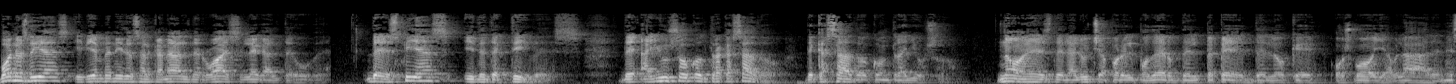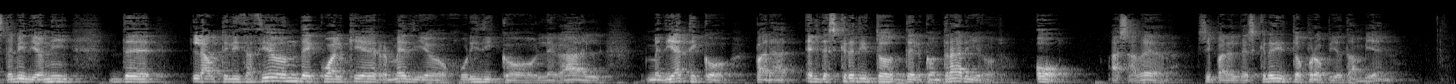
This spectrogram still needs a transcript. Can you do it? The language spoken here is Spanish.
Buenos días y bienvenidos al canal de Ruach Legal TV. De espías y detectives, de Ayuso contra Casado, de Casado contra Ayuso. No es de la lucha por el poder del PP de lo que os voy a hablar en este vídeo, ni de la utilización de cualquier medio jurídico, legal, mediático para el descrédito del contrario o, a saber, si para el descrédito propio también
